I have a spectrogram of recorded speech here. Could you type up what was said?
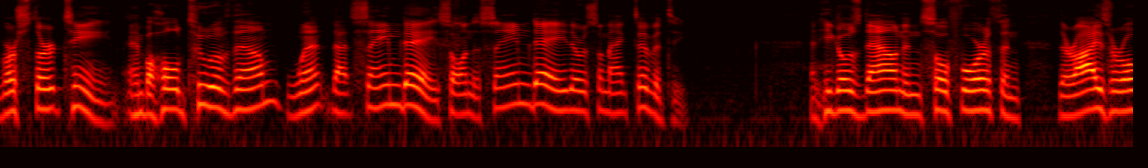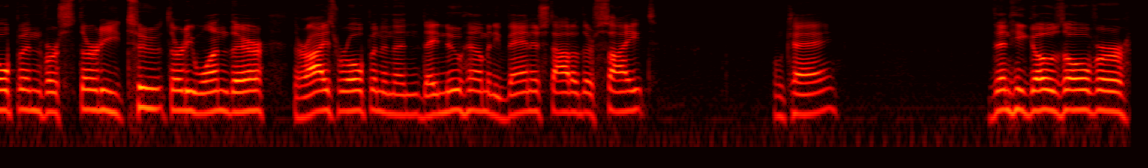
Verse 13, and behold, two of them went that same day. So on the same day, there was some activity. And he goes down and so forth, and their eyes are open. Verse 32, 31 there. Their eyes were open, and then they knew him, and he vanished out of their sight. Okay? Then he goes over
